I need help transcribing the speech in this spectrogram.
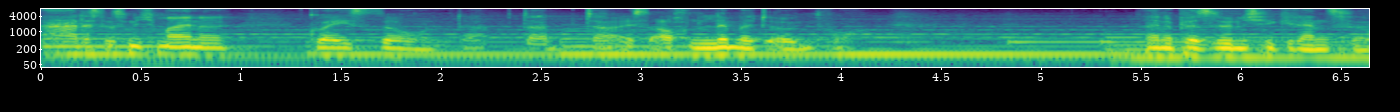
ah, das ist nicht meine Grace Zone. Da, da, da ist auch ein Limit irgendwo. Eine persönliche Grenze.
